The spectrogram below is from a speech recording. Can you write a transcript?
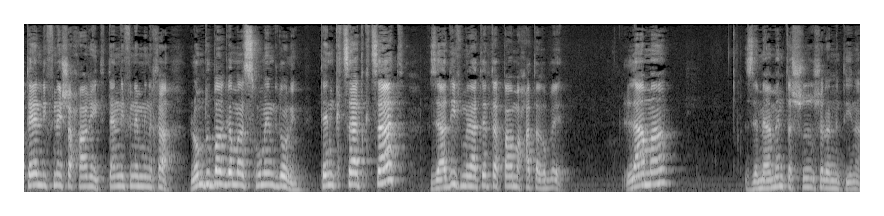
תן לפני שחרית, תן לפני מנחה. לא מדובר גם על סכומים גדולים. תן קצת קצת, זה עדיף מלתת את הפעם אחת הרבה. למה? זה מאמן את השריר של הנתינה.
